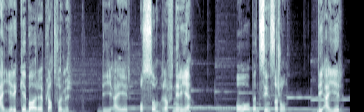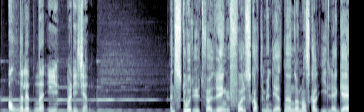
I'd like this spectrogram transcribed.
eier ikke bare plattformer. De eier også raffineriet og bensinstasjonen. De eier alle leddene i verdikjeden. En stor utfordring for skattemyndighetene når man skal ilegge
